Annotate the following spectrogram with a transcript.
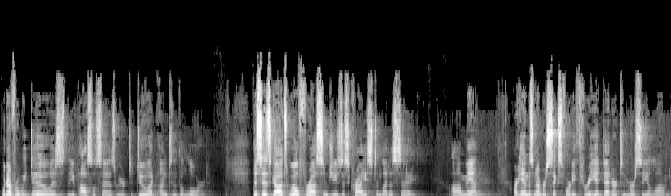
Whatever we do, as the apostle says, we are to do it unto the Lord. This is God's will for us in Jesus Christ, and let us say, Amen. Our hymn is number 643 A Debtor to Mercy Alone.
